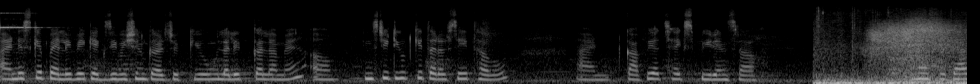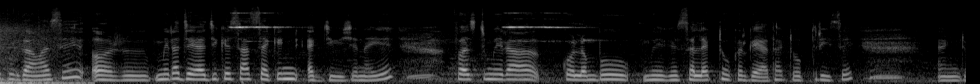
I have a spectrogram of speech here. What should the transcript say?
एंड इसके पहले भी एक एग्जीबिशन कर चुकी हूँ ललित कला में इंस्टीट्यूट uh, की तरफ से ही था वो एंड काफ़ी अच्छा एक्सपीरियंस रहा मैं सुधा गुड़गावा से और मेरा जया जी के साथ सेकंड एग्जीबिशन है ये फर्स्ट मेरा कोलंबो में सेलेक्ट होकर गया था टॉप थ्री से एंड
